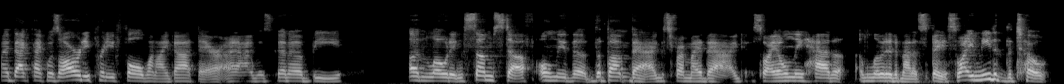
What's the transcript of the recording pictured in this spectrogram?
my backpack was already pretty full when I got there, and I was gonna be unloading some stuff, only the the bum bags from my bag. So I only had a, a limited amount of space. So I needed the tote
